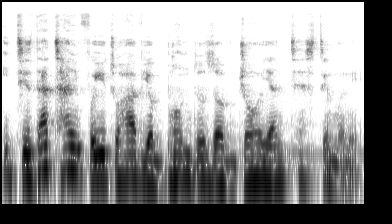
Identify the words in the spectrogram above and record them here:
It is that time for you to have your bundles of joy and testimony.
